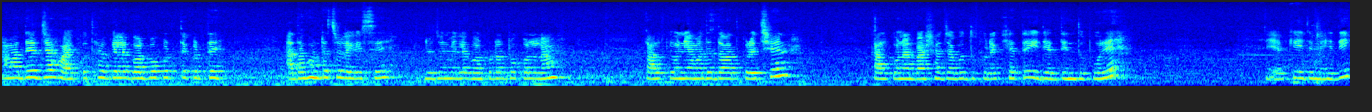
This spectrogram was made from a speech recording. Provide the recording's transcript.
আমাদের যা হয়, কোথাও গেলে গল্প করতে করতে আধা ঘণ্টা চলে গেছে। দুজন মিলে গল্প টল্প করলাম। কালকে উনি আমাদের দাওয়াত করেছেন। কালকে ওনার বাসায় যাব দুপুরে খেতে, ঈদের দিন দুপুরে। আর কি, এই যে মেহেদি।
